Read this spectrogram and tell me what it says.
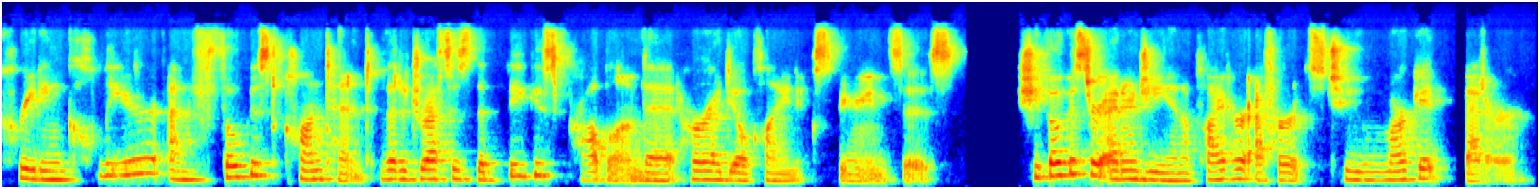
creating clear and focused content that addresses the biggest problem that her ideal client experiences. She focused her energy and applied her efforts to market better.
